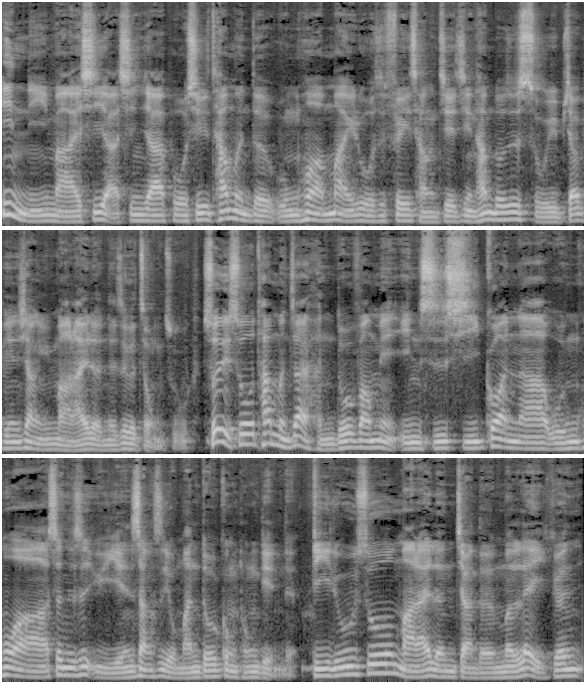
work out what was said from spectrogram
印尼、马来西亚、新加坡，其实他们的文化脉络是非常接近，他们都是属于比较偏向于马来人的这个种族，所以说他们在很多方面饮食习惯啊、文化啊，甚至是语言上是有蛮多共通点的。比如说马来人讲的 Malay 跟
